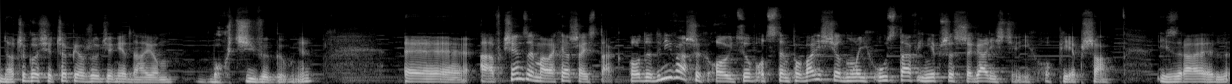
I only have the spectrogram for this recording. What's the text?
Dlaczego się czepiał, że ludzie nie dają? Bo chciwy był, nie? E, a w księdze Malachiasza jest tak. Od dni waszych ojców odstępowaliście od moich ustaw i nie przestrzegaliście ich, opieprza Izrael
